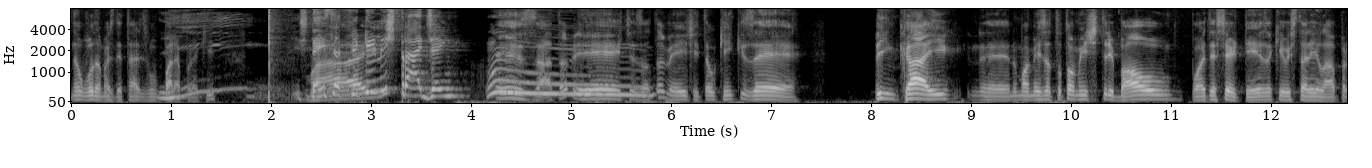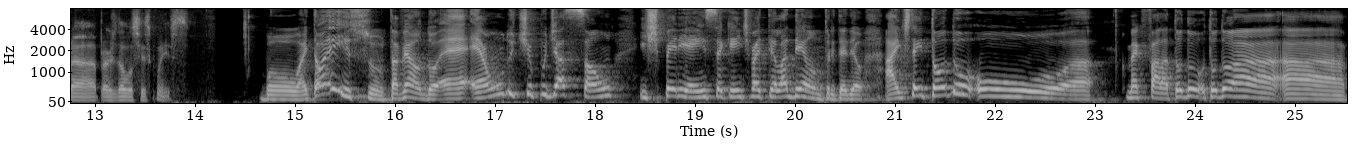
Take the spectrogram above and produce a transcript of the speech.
Não vou dar mais detalhes, vou parar por aqui. Estência Mas... fica em Listrade, hein? Exatamente, exatamente. Então quem quiser brincar aí é, numa mesa totalmente tribal, pode ter certeza que eu estarei lá para ajudar vocês com isso. Boa, então é isso, tá vendo? É, é um do tipo de ação, experiência que a gente vai ter lá dentro, entendeu? A gente tem todo o. Como é que fala? Todo, todo a, a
